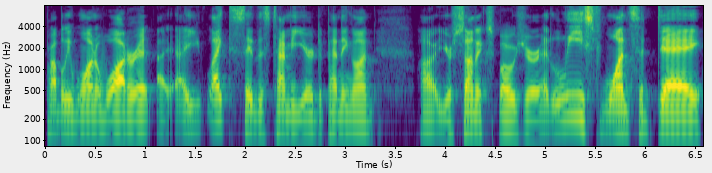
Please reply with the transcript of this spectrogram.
Probably want to water it. I, I like to say this time of year, depending on uh, your sun exposure at least once a day.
